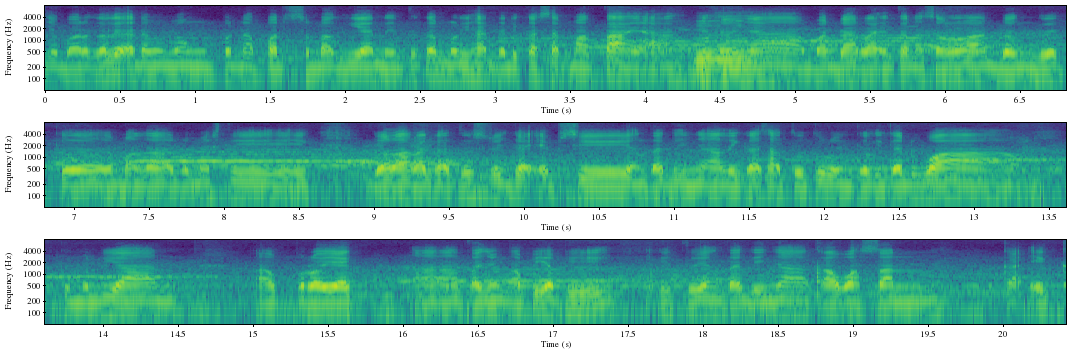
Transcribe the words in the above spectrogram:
Ya barangkali ada memang pendapat sebagian itu kan melihat dari kasat mata ya. Misalnya bandara internasional downgrade ke bandara domestik. Di olahraga itu sejak FC yang tadinya Liga 1 turun ke Liga 2. Kemudian uh, proyek uh, Tanjung Api-Api itu yang tadinya kawasan KEK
